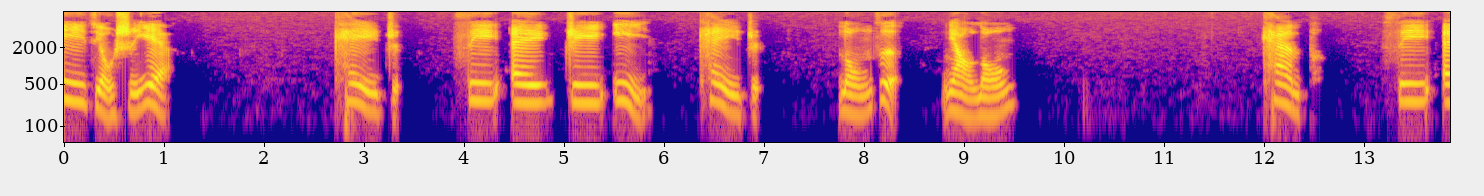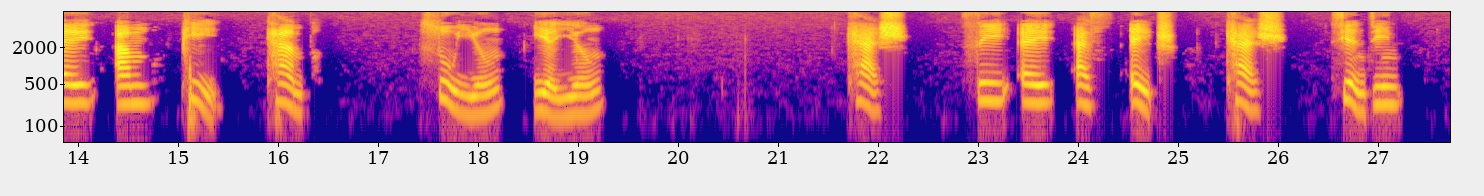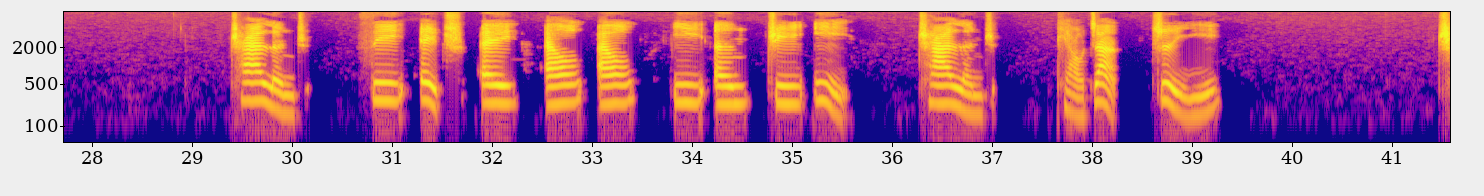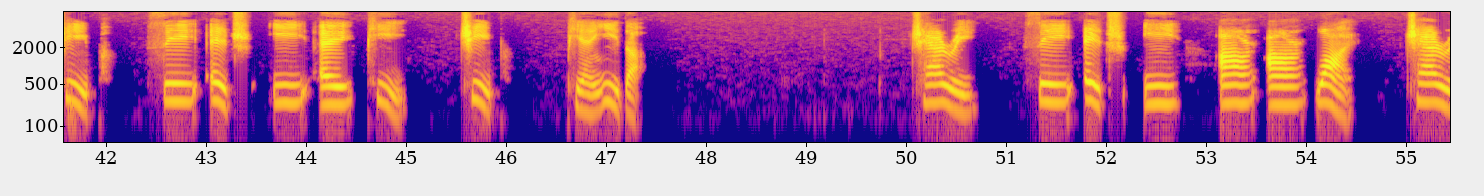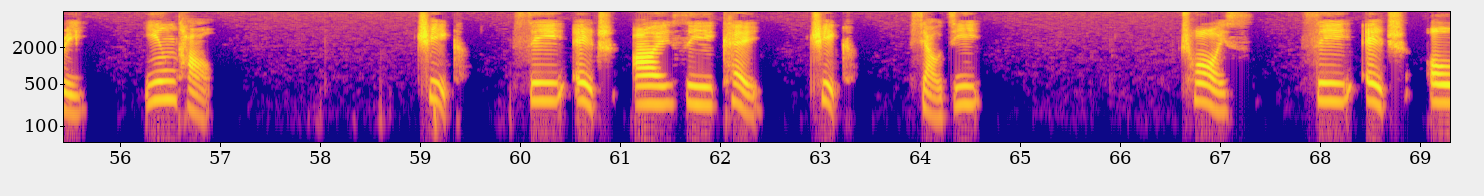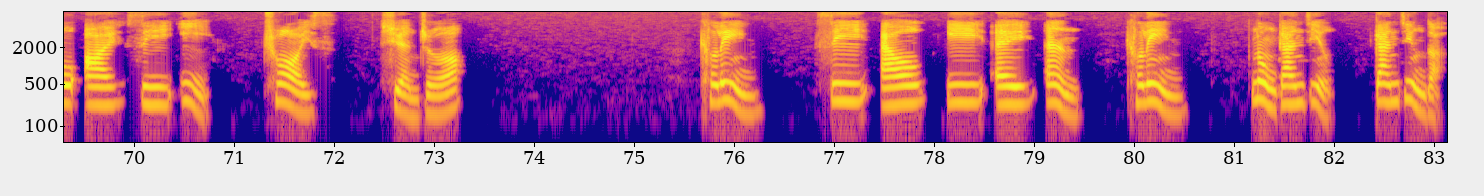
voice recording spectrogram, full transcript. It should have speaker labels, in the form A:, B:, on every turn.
A: 第九十页。cage，c a g e，cage，笼子，鸟笼。camp，c a m p，camp，宿营，野营。cash，c a s h，cash，现金。challenge，c h a l l e n g e，challenge，挑战，质疑。cheap，c h e a p，cheap，便宜的。cherry，c h e r r y，cherry，樱桃。 chick, c h i c k, chick, 小鸡。choice, c h o i c e, choice, 选择。clean, c l e a n, clean, 弄干净，干净的。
